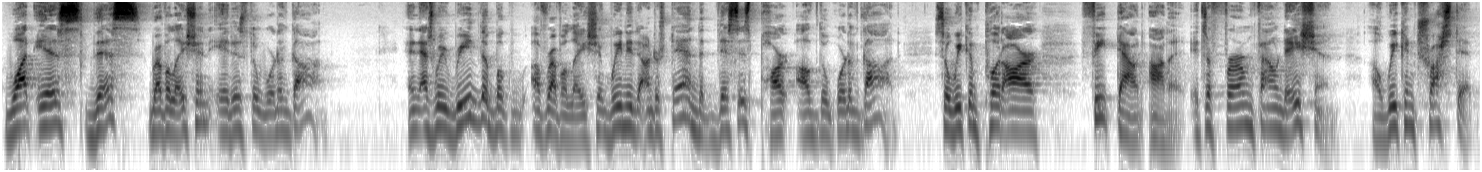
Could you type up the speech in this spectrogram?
what is this revelation? It is the Word of God. And as we read the book of Revelation, we need to understand that this is part of the Word of God. So we can put our feet down on it. It's a firm foundation. Uh, we can trust it.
